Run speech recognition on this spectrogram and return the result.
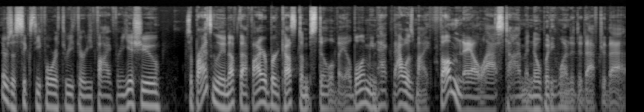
There's a 64 335 reissue. Surprisingly enough, that Firebird Custom's still available. I mean, heck, that was my thumbnail last time and nobody wanted it after that.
